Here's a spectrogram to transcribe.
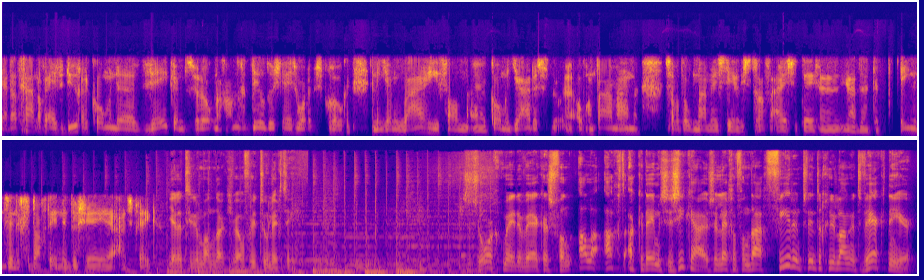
Ja, dat gaat nog even duren. De komende weken zullen ook nog andere deeldossiers worden besproken. En in januari van uh, komend jaar, dus uh, over een paar maanden, zal het Openbaar Ministerie de strafeisen tegen ja, de, de 21 verdachten in dit dossier uh, uitspreken. Jelle Tiedeman, dankjewel voor je toelichting. Zorgmedewerkers van alle acht academische ziekenhuizen leggen vandaag 24 uur lang het werk neer.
